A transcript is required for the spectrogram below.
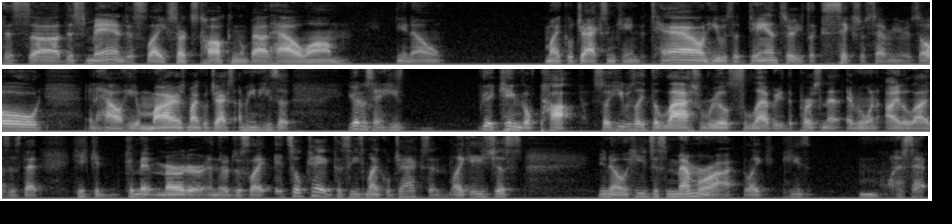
this uh, this man just like starts talking about how um, you know Michael Jackson came to town. He was a dancer. He's like six or seven years old, and how he admires Michael Jackson. I mean, he's a you understand? He's the king of pop. So he was like the last real celebrity, the person that everyone idolizes that he could commit murder, and they're just like, it's okay because he's Michael Jackson. Like he's just, you know, he just memorized. Like he's, what is that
